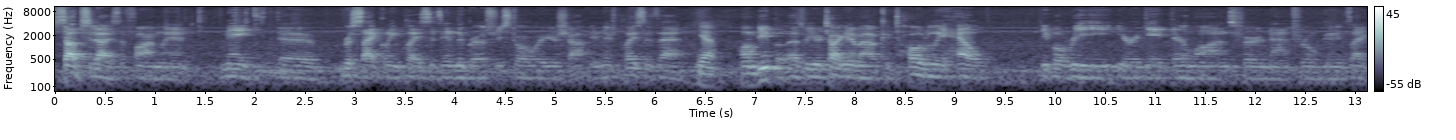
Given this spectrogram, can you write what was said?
subsidize the farmland make the recycling places in the grocery store where you're shopping. There's places that yeah. Home Depot, as we were talking about, could totally help people re-irrigate their lawns for natural goods. Like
